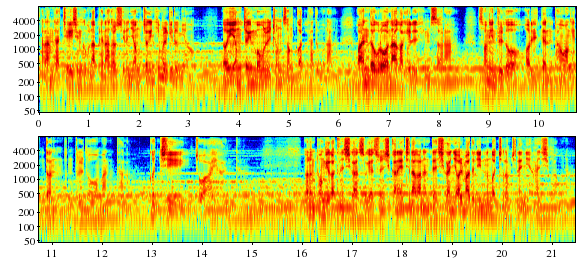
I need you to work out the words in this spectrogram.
사랑 자체이신 그분 앞에 나설 수 있는 영적인 힘을 기르며 너희 영적인 몸을 정성껏 다듬으라. 완덕으로 나가기를 힘써라. 성인들도 어릴 땐 방황했던 분들도 많다. 끝이 좋아야 한다. 너는 번개 같은 시간 속에 순식간에 지나가는데 시간이 얼마든지 있는 것처럼 지내니 한심하구나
